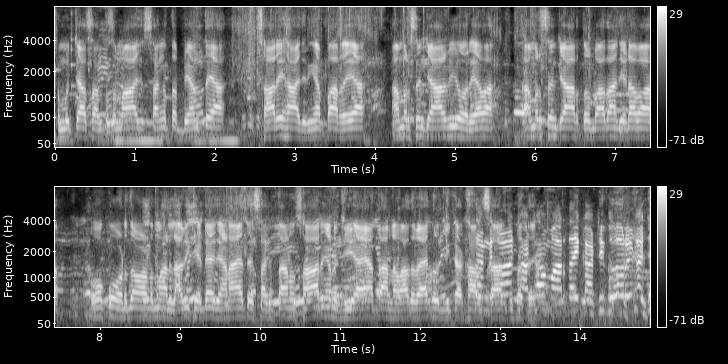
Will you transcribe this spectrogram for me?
ਸਮੁੱਚਾ ਸੰਤ ਸਮਾਜ ਸੰਗਤ ਬੇਅੰਤ ਆ ਸਾਰੇ ਹਾਜ਼ਰੀਆਂ ਭਰ ਰਹੇ। ਆ ਅਮਰ ਸੰਚਾਰ ਵੀ ਹੋ ਰਿਹਾ ਵਾ। ਅਮਰ ਸੰਚਾਰ ਤੋਂ ਬਾਅਦਾਂ ਜਿਹੜਾ ਵਾ ਉਹ ਘੋੜ ਦੌੜ ਮਹੱਲਾ ਵੀ ਖੇਡਿਆ ਜਾਣਾ ਹੈ ਤੇ ਸੰਗਤਾਂ ਨੂੰ ਸਾਰਿਆਂ ਨੂੰ ਜੀ ਆਇਆਂ। ਧੰਨਵਾਦ ਵਾਹਿਗੁਰੂ ਜੀ ਕਾ ਖਾਲਸਾ ਜੀ ਫਤਿਹ। ਮਾਰਦਾ ਇਕਾਠੀ ਬੁਲਾਰੇ ਅੱਜ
